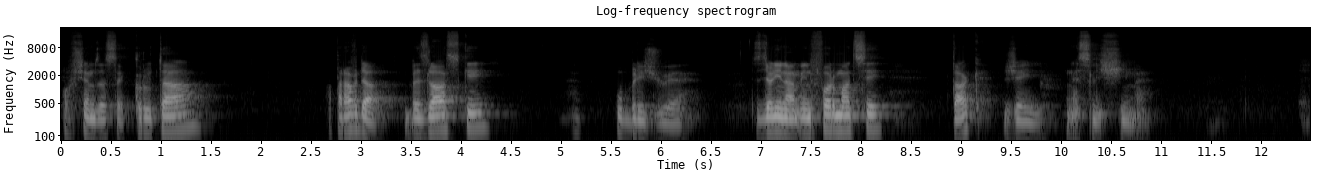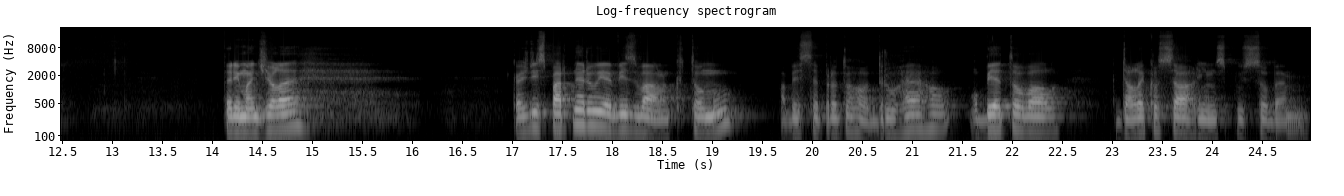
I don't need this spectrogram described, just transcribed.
ovšem zase krutá a pravda bez lásky ubližuje. Sdělí nám informaci tak, že ji neslyšíme. Tedy manželé, každý z partnerů je vyzván k tomu, aby se pro toho druhého obětoval dalekosáhlým způsobem.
